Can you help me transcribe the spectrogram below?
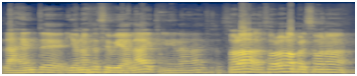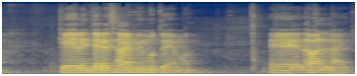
La gente, yo no recibía like ni nada. Solo, solo la persona que le interesa el mismo tema eh, daban like.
